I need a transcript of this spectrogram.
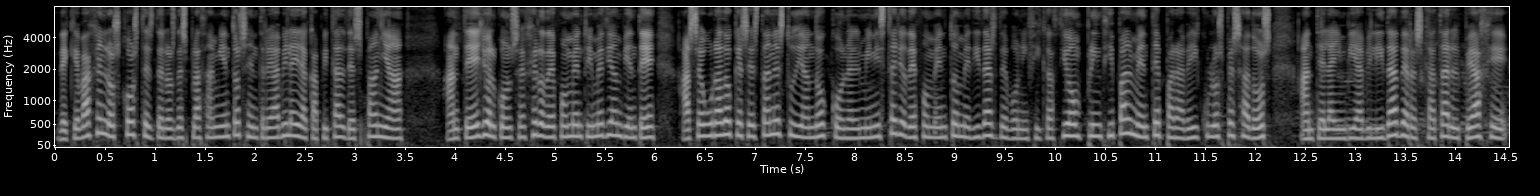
de que bajen los costes de los desplazamientos entre Ávila y la capital de España. Ante ello, el consejero de Fomento y Medio Ambiente ha asegurado que se están estudiando con el Ministerio de Fomento medidas de bonificación, principalmente para vehículos pesados, ante la inviabilidad de rescatar el peaje.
